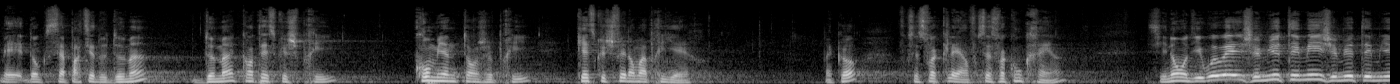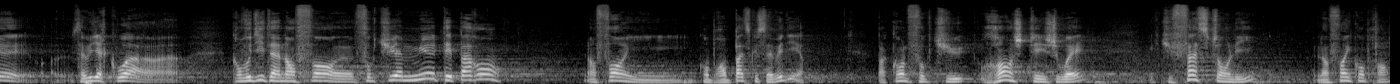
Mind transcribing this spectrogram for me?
Mais donc c'est à partir de demain. Demain, quand est-ce que je prie? Combien de temps je prie? Qu'est-ce que je fais dans ma prière? D'accord? Il faut que ce soit clair, il faut que ce soit concret. Hein. Sinon, on dit Oui, oui, je vais mieux t'aimer, je vais mieux t'aimer. Ça veut dire quoi hein? Quand vous dites à un enfant euh, faut que tu aimes mieux tes parents, l'enfant, il ne comprend pas ce que ça veut dire. Par contre, il faut que tu ranges tes jouets et que tu fasses ton lit. L'enfant, il comprend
